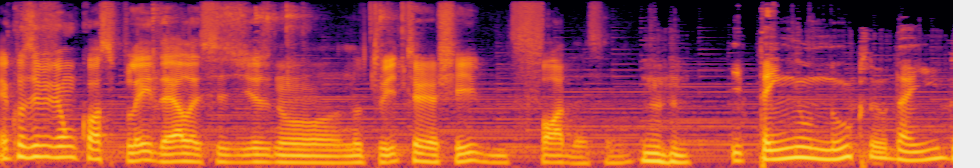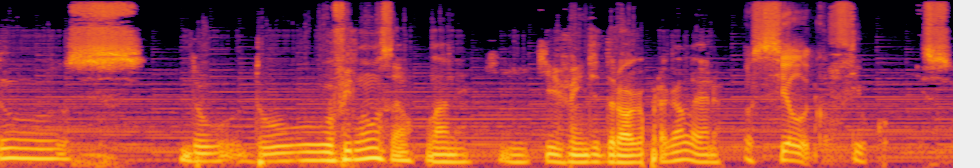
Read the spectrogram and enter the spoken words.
Inclusive, vi um cosplay dela esses dias no, no Twitter, achei foda, assim. Uhum. E tem o núcleo daí dos. Do, do vilãozão lá, né? Que, que vende droga pra galera. O Silco. Silco, isso.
